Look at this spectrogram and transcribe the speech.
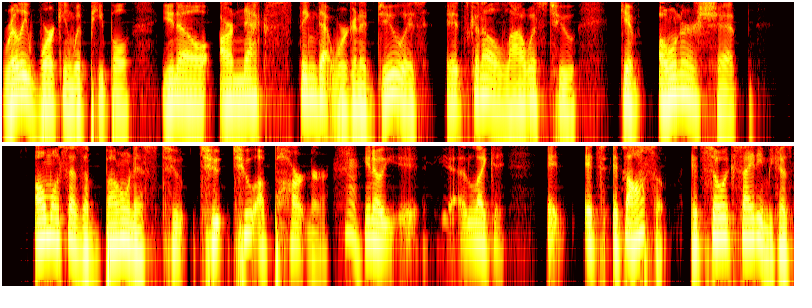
really working with people. You know, our next thing that we're going to do is it's going to allow us to give ownership almost as a bonus to to to a partner. Hmm. You know, like it it's it's awesome. It's so exciting because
